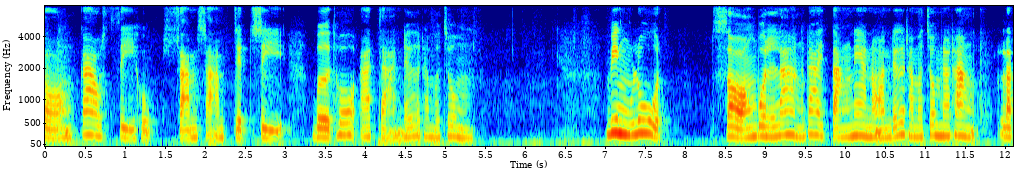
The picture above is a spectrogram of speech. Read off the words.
2 9 4 6 3 3 7 4เบอร์โทรอาจารย์เด้อท่านผู้ชม วิ่งลูด2บนล่างได้ตังแน่นอนเด้อท่านผู้ชมแนวทางรั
